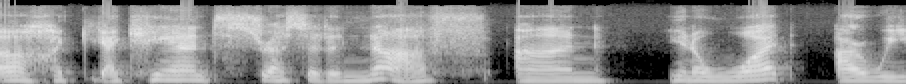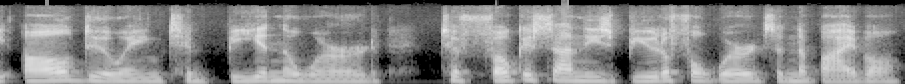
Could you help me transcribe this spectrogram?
Oh I, I can't stress it enough on you know what are we all doing to be in the Word, to focus on these beautiful words in the Bible?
